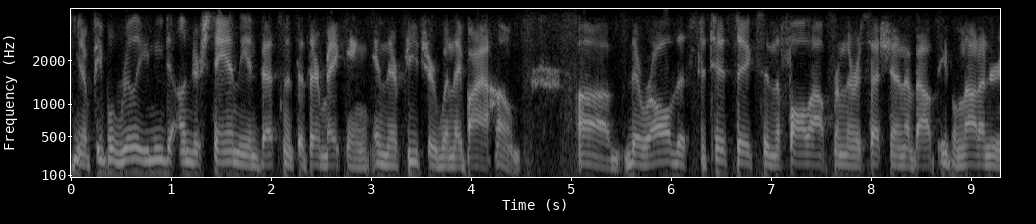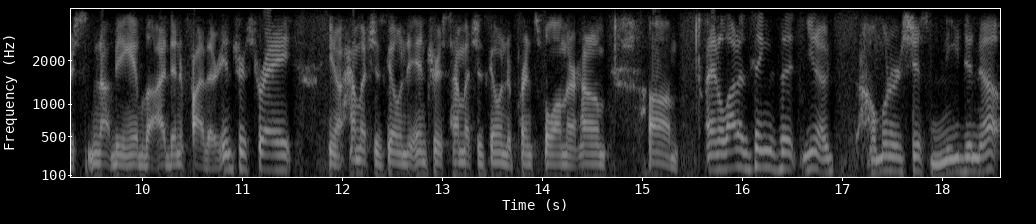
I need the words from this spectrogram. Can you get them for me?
you know, people really need to understand the investment that they're making in their future when they buy a home. Um, there were all the statistics and the fallout from the recession about people not under not being able to identify their interest rate. You know, how much is going to interest, how much is going to principal on their home, um, and a lot of the things that you know homeowners just need to know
